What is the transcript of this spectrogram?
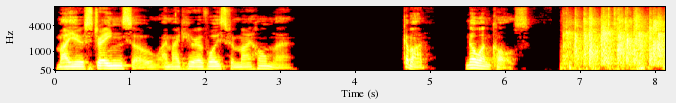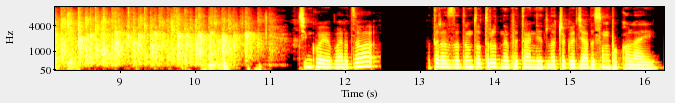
My ear strains so I might hear a voice from my homeland. Come on, no one calls. Dziękuję. Dziękuję bardzo. A teraz zadam to trudne pytanie, dlaczego dziady są po kolei?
